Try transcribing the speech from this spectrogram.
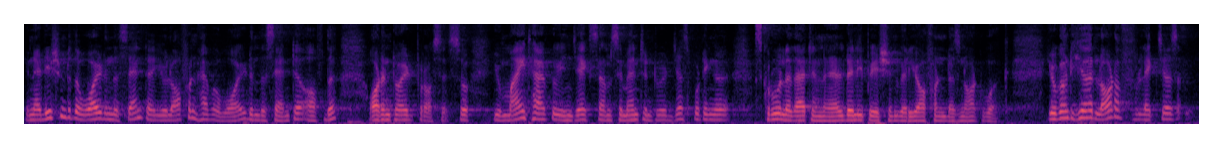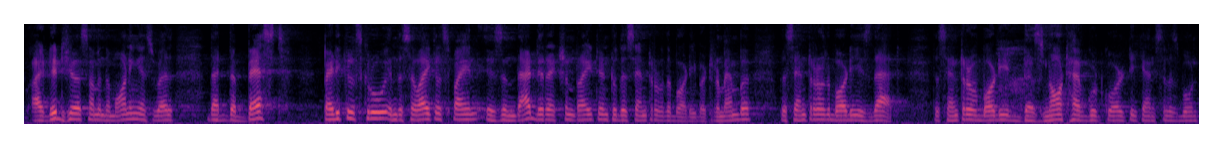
In addition to the void in the center, you'll often have a void in the center of the odontoid process. So you might have to inject some cement into it. Just putting a screw like that in an elderly patient very often does not work. You're going to hear a lot of lectures. I did hear some in the morning as well, that the best pedicle screw in the cervical spine is in that direction right into the center of the body. But remember, the center of the body is that. The center of the body does not have good quality cancellous bone.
